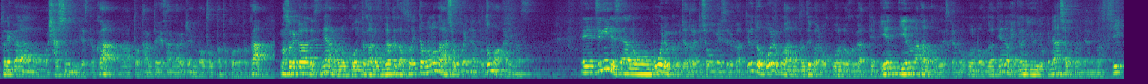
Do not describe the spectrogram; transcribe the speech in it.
それからあの写真ですとかあと探偵さんが現場を撮ったところとか、まあ、それからですねあの録音とか録画とかそういったものが証拠になることもあります。えー、次にですねあの暴力じゃあどうやって証明するかっていうと暴力はあの例えば録音録画っていう家家の中のことですから録音録画っていうのは非常に有力な証拠になりますし、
